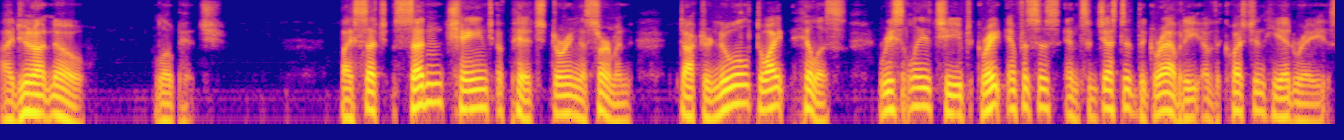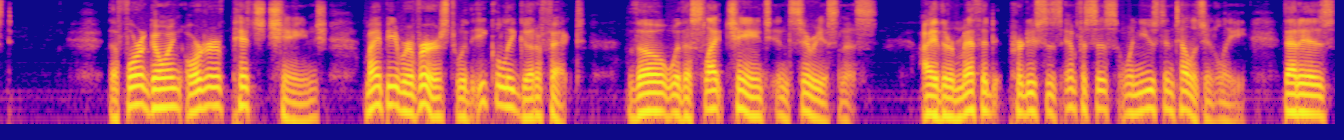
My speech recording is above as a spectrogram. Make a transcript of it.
I do not know. Low pitch. By such sudden change of pitch during a sermon, Dr. Newell Dwight Hillis recently achieved great emphasis and suggested the gravity of the question he had raised. The foregoing order of pitch change might be reversed with equally good effect, though with a slight change in seriousness. Either method produces emphasis when used intelligently, that is,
